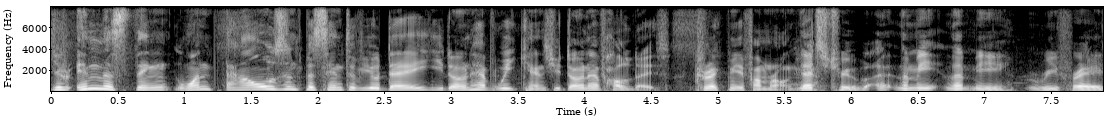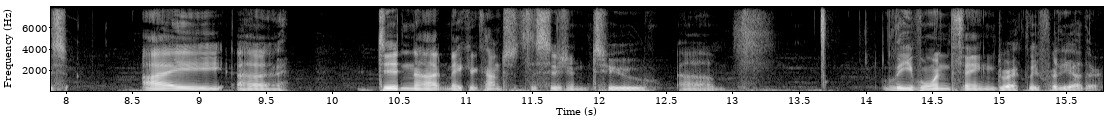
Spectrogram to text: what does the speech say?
You're in this thing 1000% of your day. You don't have weekends, you don't have holidays. Correct me if I'm wrong. That's true. But uh, let me let me rephrase. I uh, did not make a conscious decision to um, leave one thing directly for the other.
